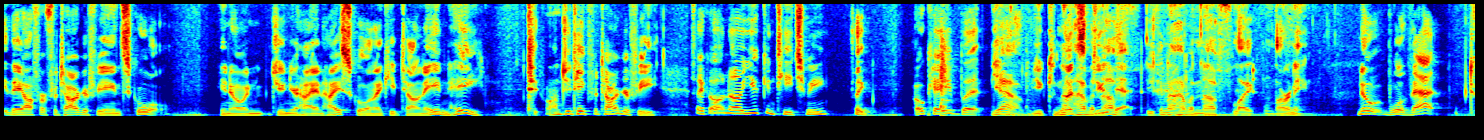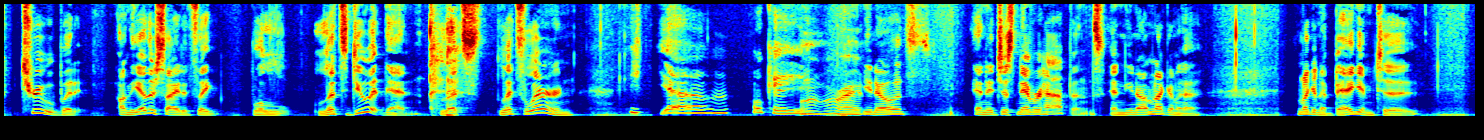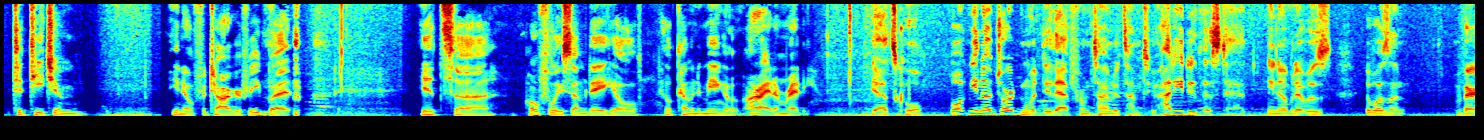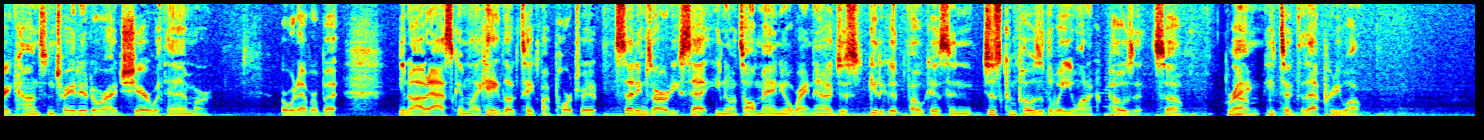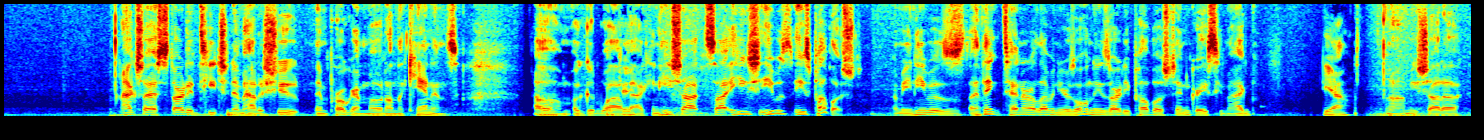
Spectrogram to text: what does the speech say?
they offer photography in school, you know, in junior high and high school, and I keep telling Aiden, hey, t- why don't you take photography? It's like, oh no, you can teach me. It's like, okay, but yeah you cannot have enough that. you cannot have enough like learning no, well that true, but on the other side, it's like, well, let's do it then. Let's let's learn. Yeah, okay. Oh, all right you know it's and it just never happens and you know i'm not gonna i'm not gonna beg him to to teach him you know photography but it's uh hopefully someday he'll he'll come to me and go all right i'm ready Yeah, it's cool. Well, you know, Jordan would do that from time to time too. How do you do this, Dad? You know, but it was it wasn't very concentrated, or I'd share with him, or or whatever. But you know, I would ask him like, "Hey, look, take my portrait. Settings are already set. You know, it's all manual right now. Just get a good focus and just compose it the way you want to compose it." So, Right. um, he took to that pretty well. Actually, I started teaching him how to shoot in program mode on the Canons Oh, um, a good while okay. back, and he shot. He he was he's published. I mean, he was I think ten or eleven years old, and he's already published in Gracie Mag. yeah Um, he shot a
